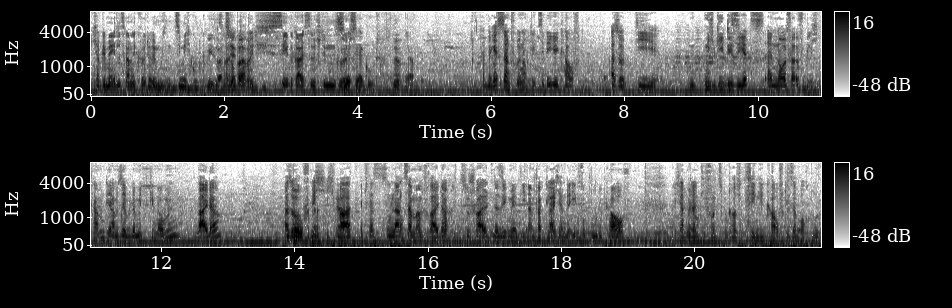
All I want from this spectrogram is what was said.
Ich habe die Mädels gar nicht gehört, wir müssen ziemlich gut gewesen sein. super. Aber ich sehr begeisterte Stimmen sehr, gehört. sehr gut. Ja. Ja. Ich habe mir gestern früh noch die CD gekauft. Also die, nicht die, die sie jetzt äh, neu veröffentlicht haben, die haben sie ja wieder mitgenommen, leider. Also Doof, ne? ich, ich Ja. war etwas zu langsam am Freitag zu schalten, dass ich mir die einfach gleich an der Infobude kaufe. Ich habe mir dann die von 2010 gekauft, die ist aber auch gut.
